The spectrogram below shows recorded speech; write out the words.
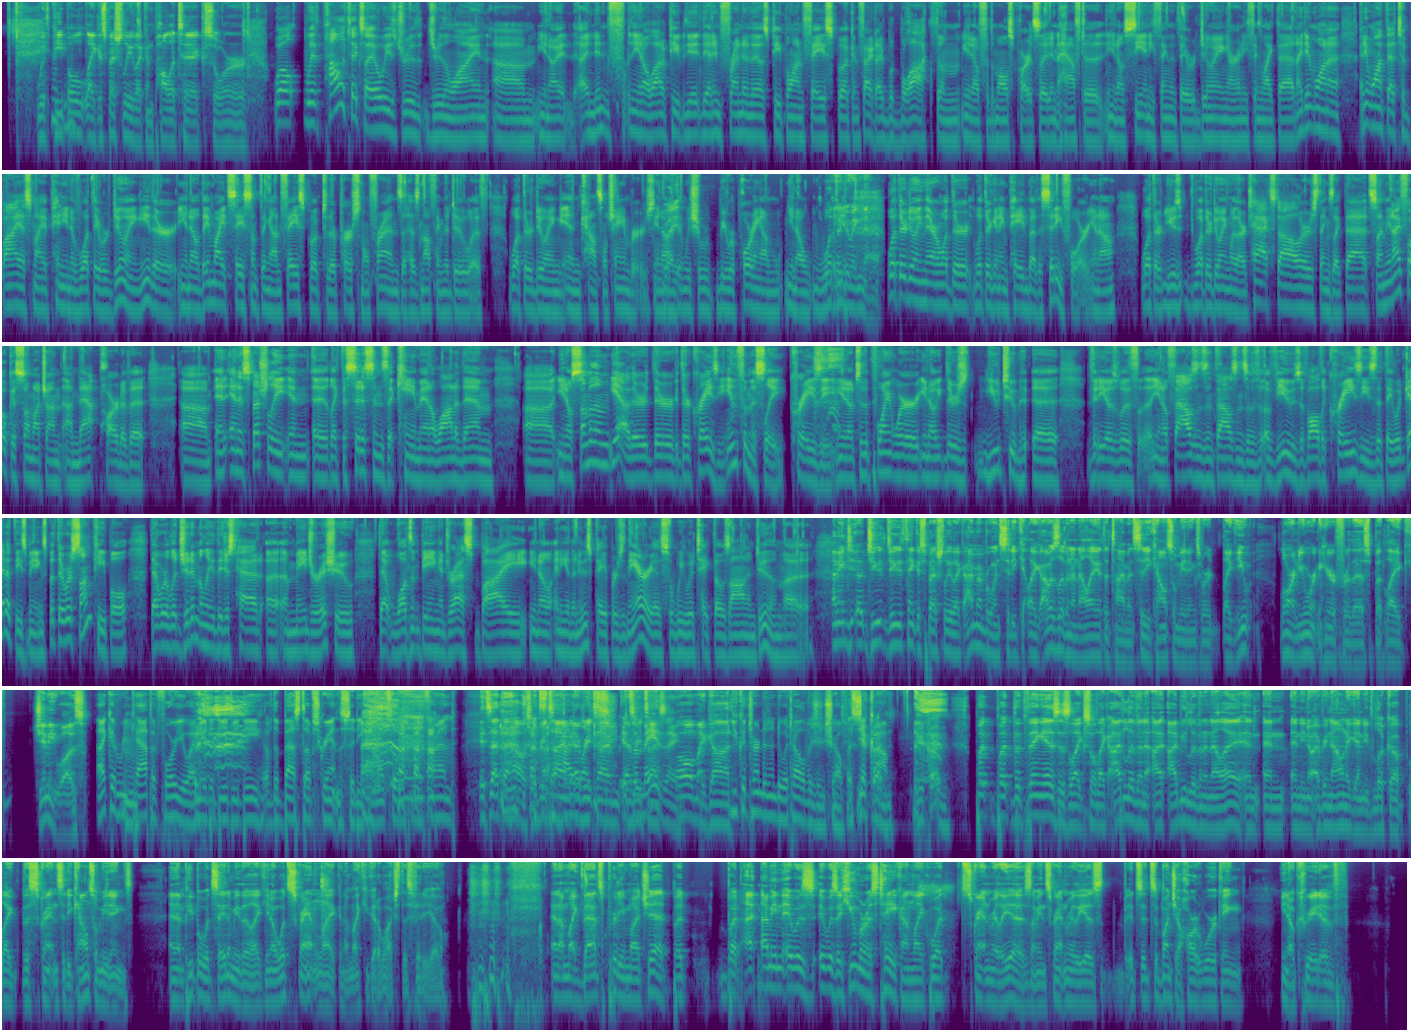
with people, like especially like in politics or Well, with politics, I always drew drew the line. Um, you know, I, I didn't, fr- you know, a lot of people they, they didn't friend of those people on Facebook. In fact, I would block them, you know, for the most part, so I didn't have to, you know, see anything that they were doing or anything like that. And I didn't want to, I didn't want that to bias my opinion of what they were doing either. You know, they might say something on Facebook to their personal friends that has nothing to do with what they're doing in council chambers. You know, I think we should be reporting on, you know, what they're doing there. what they're doing there and what they're what they're getting paid by the city for you know? What they're use, what they're doing with our tax dollars things like that. So i mean i focus so much on on that part of it. Um, and and especially in uh, like the citizens that came in a lot of them uh, you know some of them yeah they're they're they're crazy infamously crazy you know to the point where you know there's youtube uh, videos with uh, you know thousands and thousands of, of views of all the crazies that they would get at these meetings. But there were some people that were legitimately they just had a, a major issue that wasn't being addressed by you know any of the newspapers in the area. So we would take those on and do them uh, I mean, do, do you do you think especially like I remember when city like I was living in LA at the time and city council meetings were like you Lauren you weren't here for this but like Jimmy was I could hmm. recap it for you. I made a DVD of the best of Scranton City Council with my friend. it's at the house every That's the time every highlights. time It's every time. amazing. oh my god You could turn it into a television show, a you sitcom. could you could but but the thing is is like so like I'd live in I, I'd be living in LA and and and you know every now and again you'd look up like the Scranton City Council meetings and then people would say to me they're like you know what's Scranton like and I'm like you got to watch this video and I'm like that's pretty much it. But but I, I mean it was it was a humorous take on like what Scranton really is. I mean Scranton really is it's it's a bunch of hardworking you know creative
